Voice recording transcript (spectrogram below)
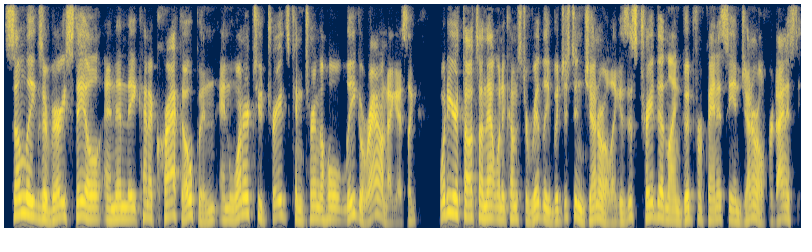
some leagues are very stale and then they kind of crack open, and one or two trades can turn the whole league around, I guess. Like, what are your thoughts on that when it comes to Ridley, but just in general? Like, is this trade deadline good for fantasy in general for Dynasty?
